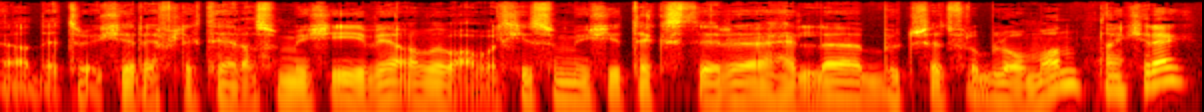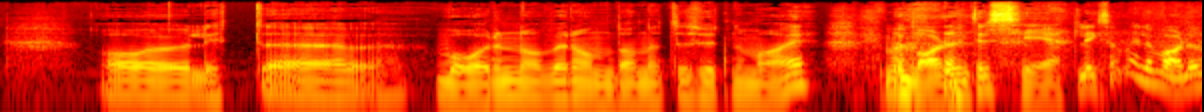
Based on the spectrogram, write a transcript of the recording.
Ja, Det tror jeg ikke reflekterer så mye i. Det var vel ikke så mye tekster heller, bortsett fra Blåmann, tenker jeg. Og litt eh, våren og verandaene til 17. mai. Men, Men var du interessert, liksom? Eller var det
